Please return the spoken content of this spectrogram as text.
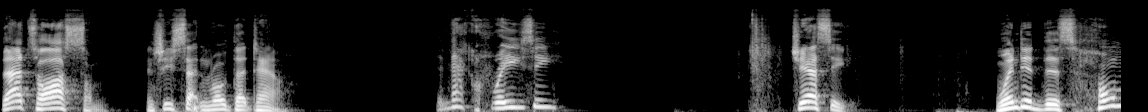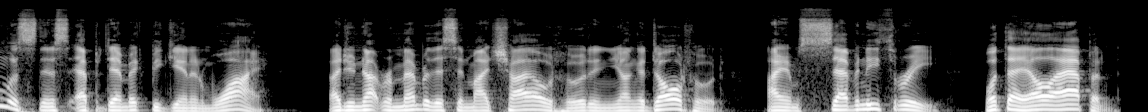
That's awesome. And she sat and wrote that down. Isn't that crazy? Jesse, when did this homelessness epidemic begin and why? I do not remember this in my childhood and young adulthood. I am 73. What the hell happened?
